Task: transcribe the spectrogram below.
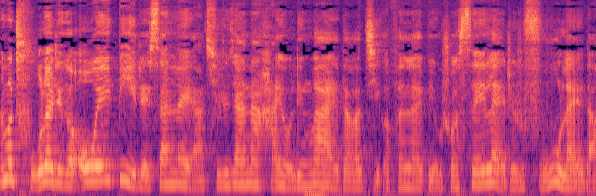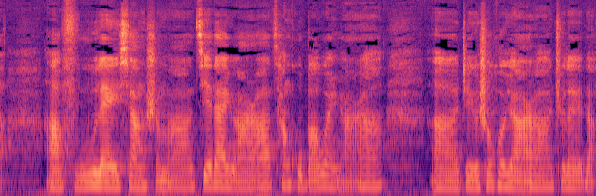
那么除了这个 O A B 这三类啊，其实加拿大还有另外的几个分类，比如说 C 类，就是服务类的啊，服务类像什么接待员啊、仓库保管员啊、呃这个售货员啊之类的。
